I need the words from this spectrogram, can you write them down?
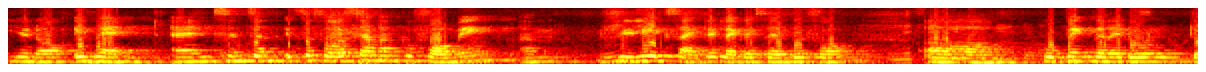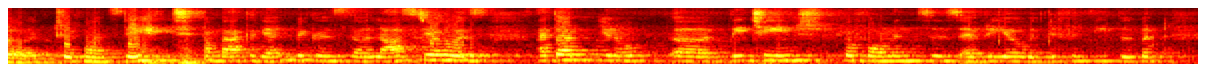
you know, event. And since it's the first time I'm performing, I'm really excited, like I said before. Uh, hoping that I don't uh, trip on stage. come back again because uh, last year was I thought you know uh, they change performances every year with different people but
